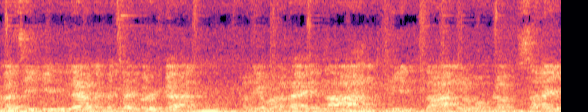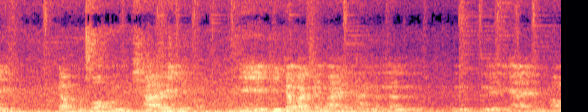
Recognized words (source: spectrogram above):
เมื่อสี่ปีที่แล้วเนี่ยมาใช้บริการเขาเรียกว่าอะไรล้างพิษล้างระบบลำไส้ กับคุณหมอบุญชัยที่ที่จังหวัดเชียงใหม่นะฮะนั่นนั่นคือคือยังไงพอ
